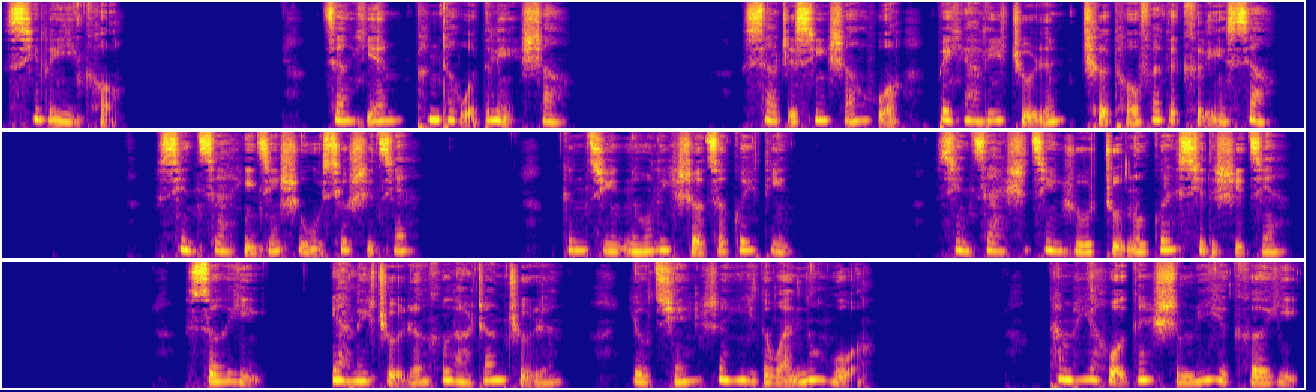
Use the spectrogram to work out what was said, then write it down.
吸了一口，将烟喷到我的脸上。笑着欣赏我被亚里主人扯头发的可怜相。现在已经是午休时间，根据奴隶守则规定，现在是进入主奴关系的时间，所以亚里主人和老张主人有权任意的玩弄我。他们要我干什么也可以。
